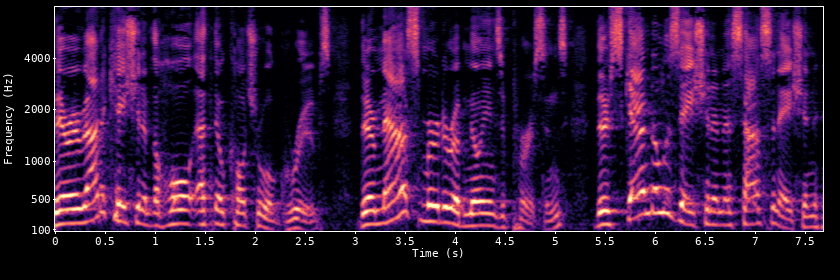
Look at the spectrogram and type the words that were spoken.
their eradication of the whole ethnocultural groups, their mass murder of millions of persons, their scandalization and assassination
